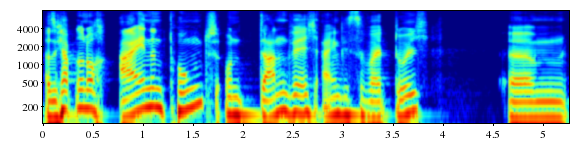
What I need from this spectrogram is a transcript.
Also ich habe nur noch einen Punkt und dann wäre ich eigentlich soweit durch. Ähm,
